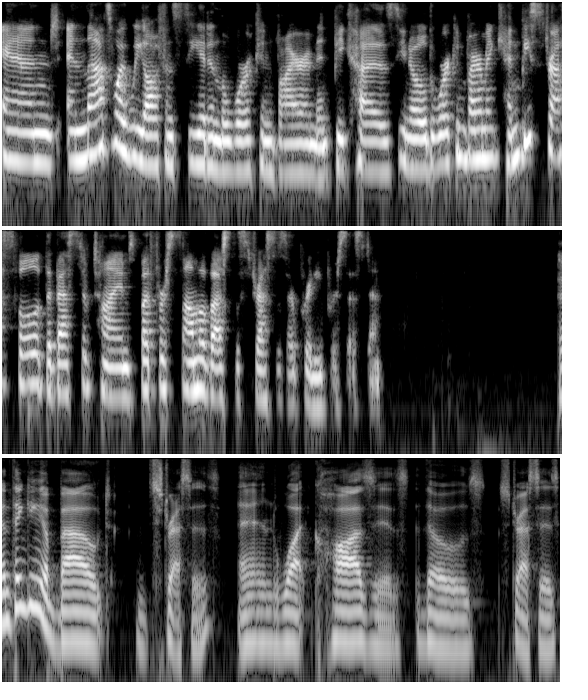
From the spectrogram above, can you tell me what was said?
and and that's why we often see it in the work environment because you know the work environment can be stressful at the best of times but for some of us the stresses are pretty persistent and thinking about stresses and what causes those stresses.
